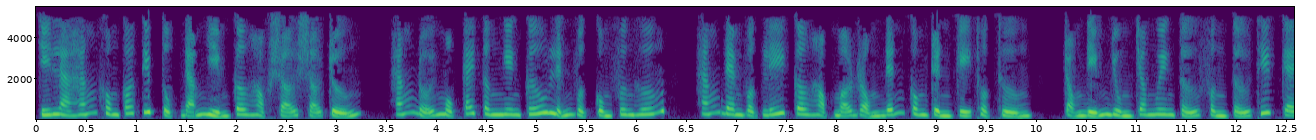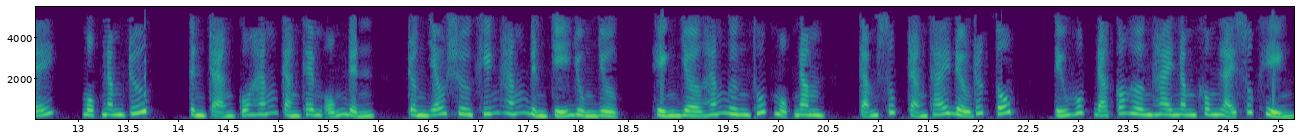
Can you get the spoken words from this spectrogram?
chỉ là hắn không có tiếp tục đảm nhiệm cơ học sở sở trưởng, hắn đổi một cái tân nghiên cứu lĩnh vực cùng phương hướng, hắn đem vật lý cơ học mở rộng đến công trình kỹ thuật thượng, trọng điểm dùng cho nguyên tử phần tử thiết kế, một năm trước, tình trạng của hắn càng thêm ổn định, Trần giáo sư khiến hắn đình chỉ dùng dược, hiện giờ hắn ngưng thuốc một năm, cảm xúc trạng thái đều rất tốt, tiểu hút đã có hơn 2 năm không lại xuất hiện,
